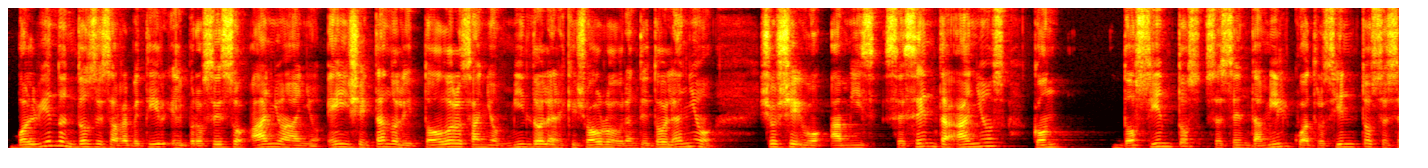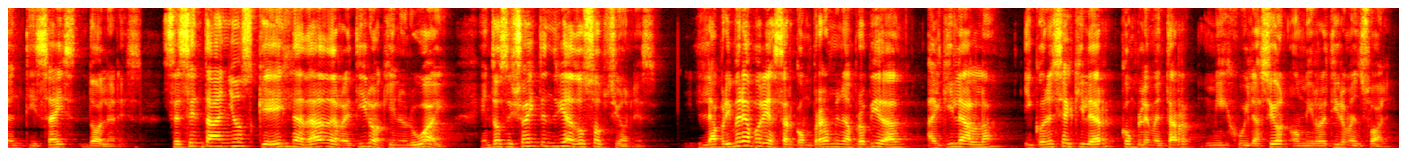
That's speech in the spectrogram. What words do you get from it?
Volviendo entonces a repetir el proceso año a año e inyectándole todos los años mil dólares que yo ahorro durante todo el año, yo llego a mis 60 años con 260.466 dólares. 60 años que es la edad de retiro aquí en Uruguay. Entonces yo ahí tendría dos opciones la primera podría ser comprarme una propiedad, alquilarla y con ese alquiler complementar mi jubilación o mi retiro mensual.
